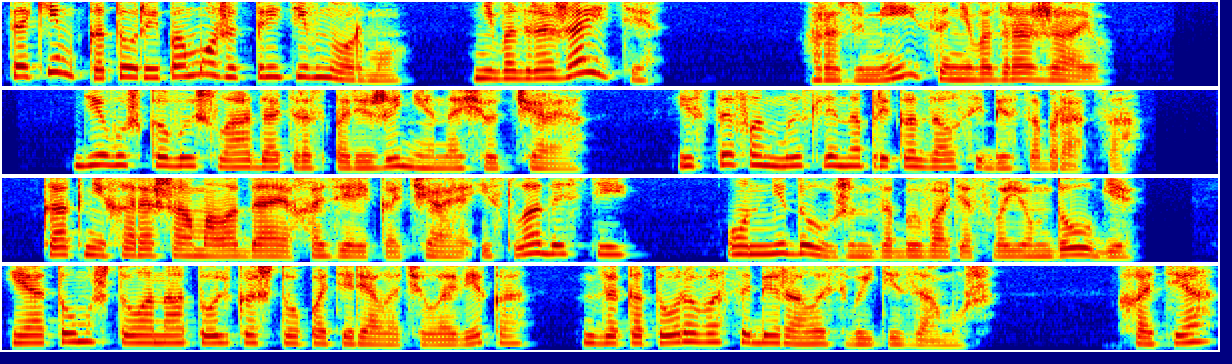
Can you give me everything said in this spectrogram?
таким, который поможет прийти в норму. Не возражаете?» «Разумеется, не возражаю». Девушка вышла отдать распоряжение насчет чая, и Стефан мысленно приказал себе собраться. Как ни хороша молодая хозяйка чая и сладостей, он не должен забывать о своем долге и о том, что она только что потеряла человека, за которого собиралась выйти замуж. Хотя,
